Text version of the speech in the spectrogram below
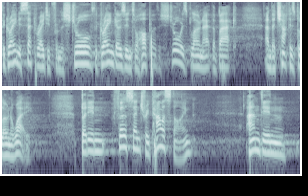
the grain is separated from the straw, the grain goes into a hopper, the straw is blown out the back, and the chaff is blown away. But in first century Palestine and in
